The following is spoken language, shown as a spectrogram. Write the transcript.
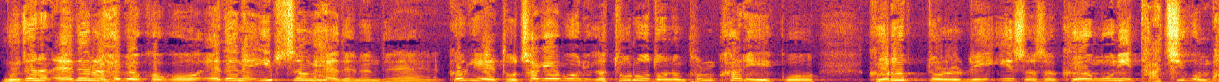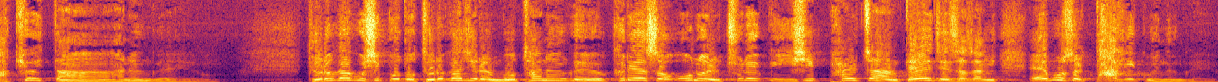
문제는 에덴을 회복하고 에덴에 입성해야 되는데 거기에 도착해 보니까 두루 도는 불칼이 있고 그룹들이 있어서 그 문이 닫히고 막혀 있다 하는 거예요. 들어가고 싶어도 들어가지를 못하는 거예요. 그래서 오늘 출애굽기 28장 대제사장이 에봇을 딱 입고 있는 거예요.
